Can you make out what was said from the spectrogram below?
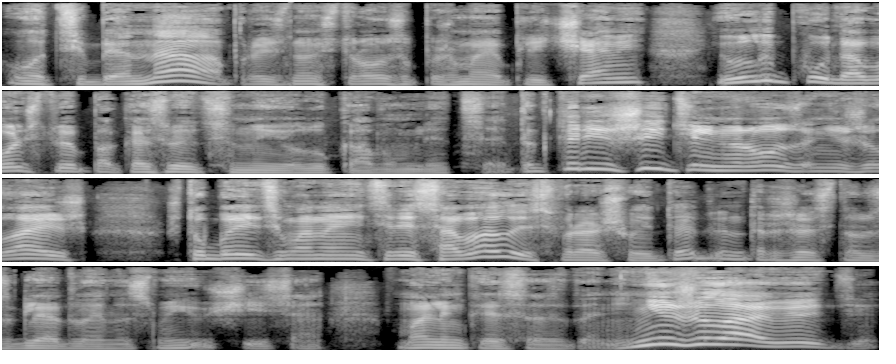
«Вот тебе на!» — произносит Роза, пожимая плечами, и улыбка удовольствия показывается на ее лукавом лице. «Так ты решительно, Роза, не желаешь, чтобы этим она интересовалась?» — спрашивает Эдвин, торжественно взглядывая на смеющееся маленькое создание. «Не желаю, Эдди.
